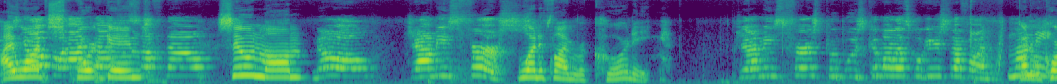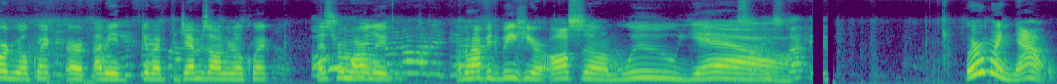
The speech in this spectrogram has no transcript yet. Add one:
I want sport games. Soon, Mom. No. Jammies first. What if I'm recording? Jammies first, poo poos. Come on, let's go get your stuff on. Gotta record real quick. Or, I mean, get my pajamas on real quick. That's from oh, Harley. I'm happy to be here. Awesome. Woo, yeah. Where am I now?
